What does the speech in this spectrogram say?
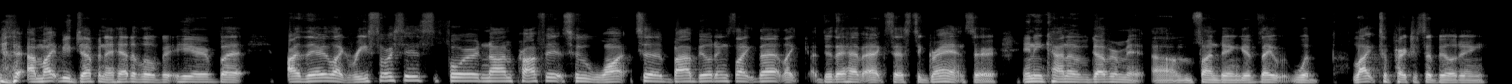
I might be jumping ahead a little bit here but are there like resources for nonprofits who want to buy buildings like that? Like do they have access to grants or any kind of government um, funding if they would like to purchase a building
